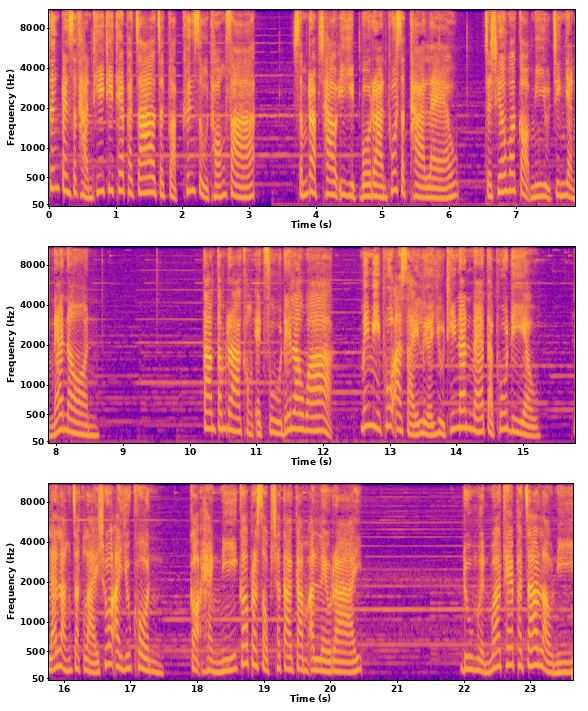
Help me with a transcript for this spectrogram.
ซึ่งเป็นสถานที่ที่เทพเจ้าจะกลับขึ้นสู่ท้องฟ้าสำหรับชาวอียิปต์โบราณผู้ศรัทธาแล้ว จะเชื่อว่าเกาะมีอยู่จริงอย่างแน่นอน ตามตำราของเอ็ดฟูได้เล่าว่า ไม่มีผู้อาศัยเหลืออยู่ที่นั่นแม้แต่ผู้เดียว และหลังจากหลายชั่วอายุคน เกาะแห่งนี้ก็ประสบชะตากรรมอันเลวร้าย ดูเหมือนว่าเทพเจ้าเหล่านี้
